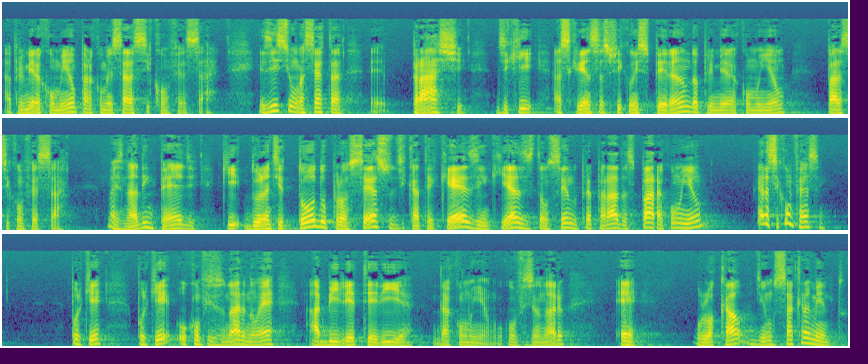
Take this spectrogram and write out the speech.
a primeira comunhão para começar a se confessar. Existe uma certa é, praxe de que as crianças ficam esperando a primeira comunhão para se confessar. Mas nada impede que, durante todo o processo de catequese em que elas estão sendo preparadas para a comunhão, elas se confessem. Por quê? Porque o confessionário não é a bilheteria da comunhão. O confessionário é o local de um sacramento,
